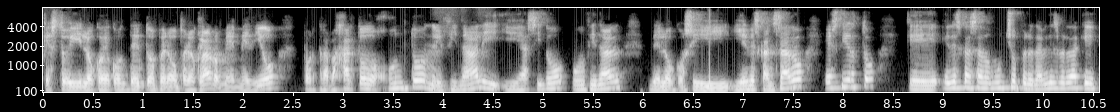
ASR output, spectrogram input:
que estoy loco de contento, pero, pero claro, me, dio por trabajar todo junto en el final y, ha sido un final de locos. y he descansado. Es cierto que he descansado mucho, pero también es verdad que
